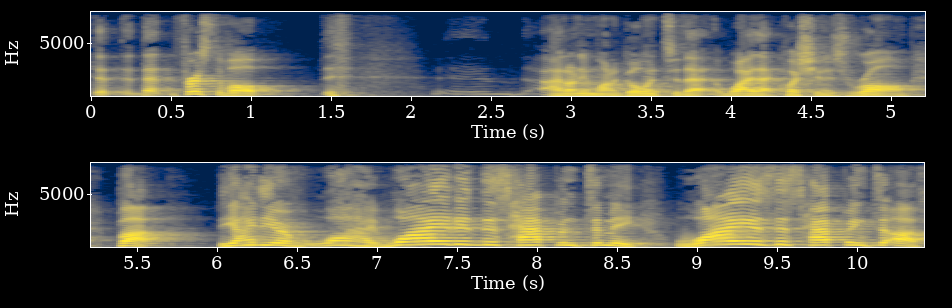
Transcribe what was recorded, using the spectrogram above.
that, that first of all I don't even want to go into that why that question is wrong, but the idea of why. Why did this happen to me? Why is this happening to us?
